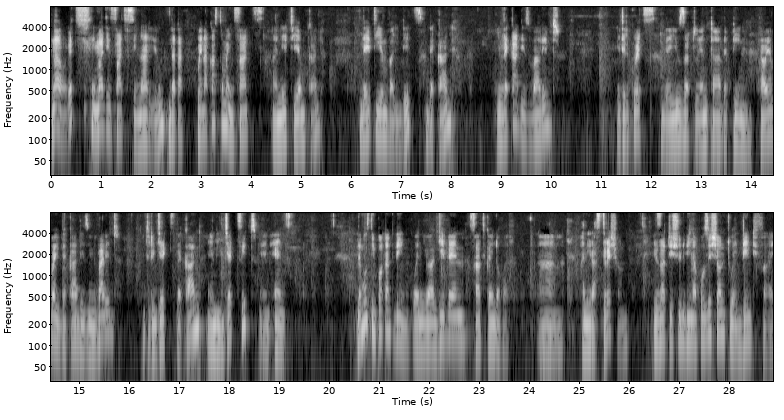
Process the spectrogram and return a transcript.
Now, let's imagine such a scenario that a, when a customer inserts an ATM card, the ATM validates the card. If the card is valid, it requests the user to enter the PIN. However, if the card is invalid, it rejects the card and ejects it and ends. The most important thing when you are given such kind of a, uh, an illustration is that you should be in a position to identify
